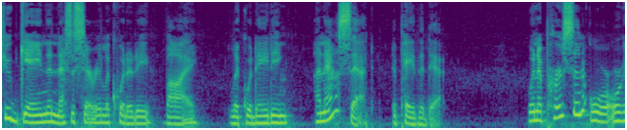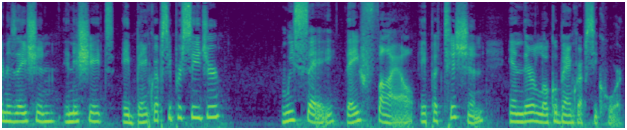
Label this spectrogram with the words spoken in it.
to gain the necessary liquidity by liquidating an asset to pay the debt. When a person or organization initiates a bankruptcy procedure, we say they file a petition in their local bankruptcy court,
